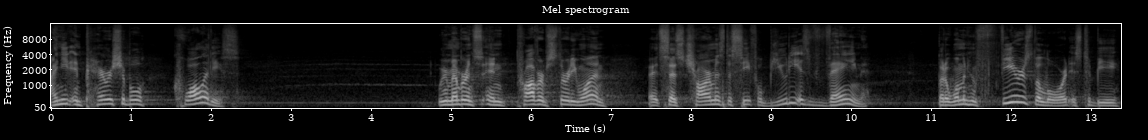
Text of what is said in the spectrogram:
I need imperishable qualities. We remember in, in, Proverbs 31, it says, Charm is deceitful, beauty is vain, but a woman who fears the Lord is to be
